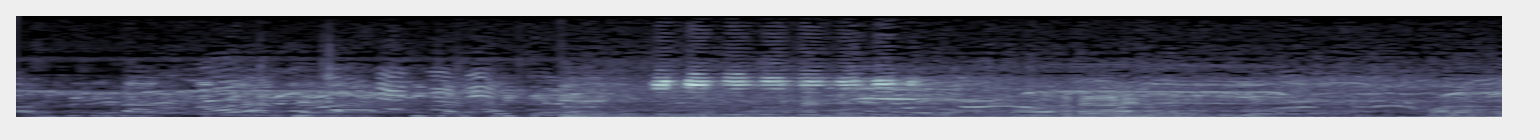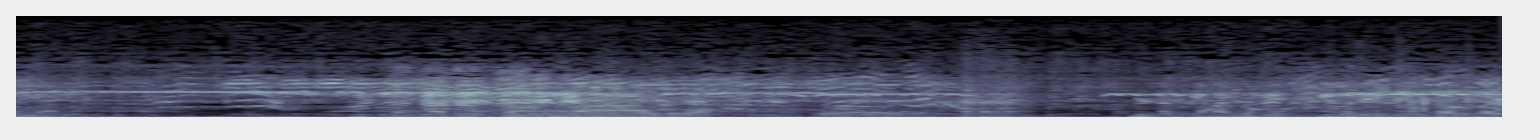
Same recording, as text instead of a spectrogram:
और इसी के साथ एक और छक्का टीचर स्कूल के बॉलर तैयार किस कर दिया दोस्तों फील्डर के हाथों में केवल एक रन दौड़कर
